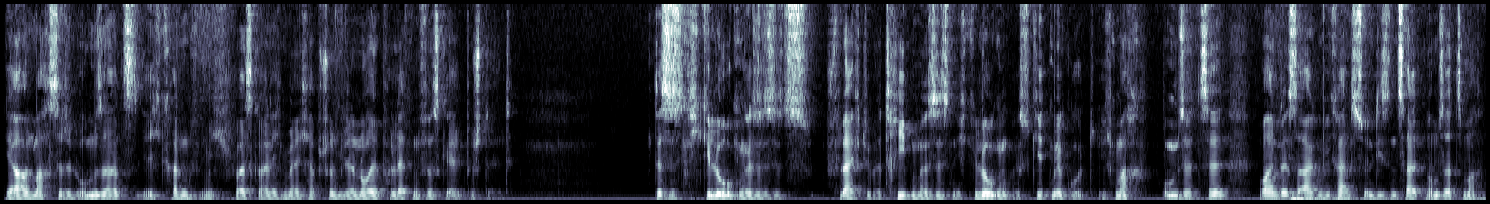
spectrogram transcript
Ja, und machst du den Umsatz? Ich kann mich, weiß gar nicht mehr, ich habe schon wieder neue Paletten fürs Geld bestellt. Das ist nicht gelogen, es ist jetzt vielleicht übertrieben, es ist nicht gelogen, es geht mir gut. Ich mache Umsätze, wo andere sagen, wie kannst du in diesen Zeiten Umsatz machen?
